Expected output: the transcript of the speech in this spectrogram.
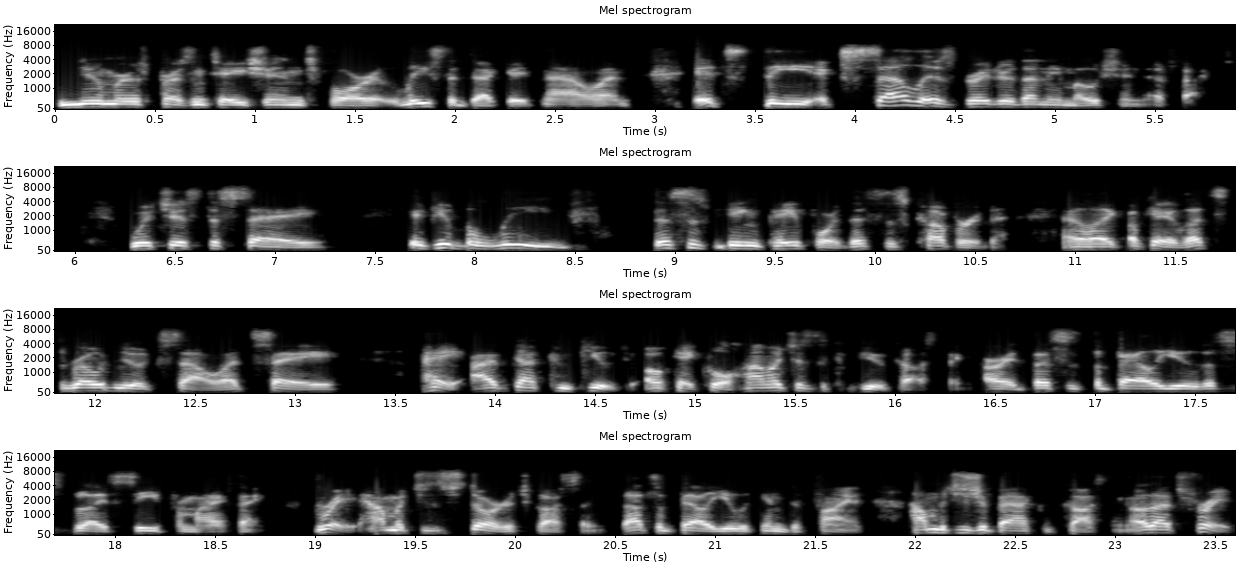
numerous presentations for at least a decade now. And it's the Excel is greater than emotion effect, which is to say, if you believe this is being paid for, this is covered, and like, okay, let's throw it into Excel. Let's say, hey, I've got compute. Okay, cool. How much is the compute costing? All right, this is the value. This is what I see from my thing. Great. How much is the storage costing? That's a value we can define. How much is your backup costing? Oh, that's free.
